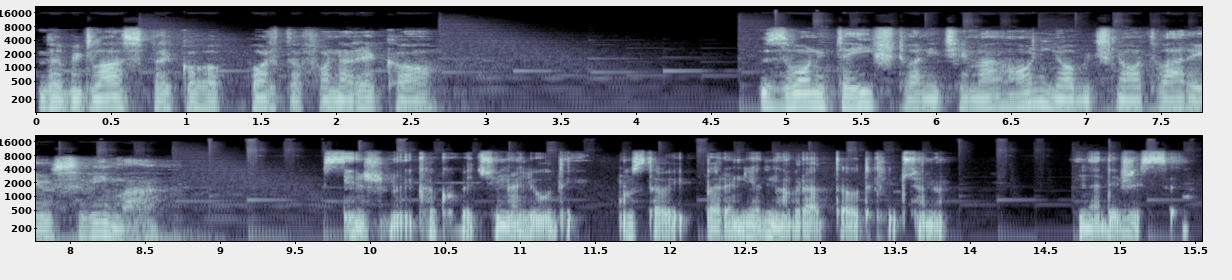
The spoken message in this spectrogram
da bi glas preko portafona rekao Zvonite Ištvanićima, oni obično otvaraju svima. Smiješno je kako većina ljudi ostavi barem jedna vrata otključena. Ne diži se.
